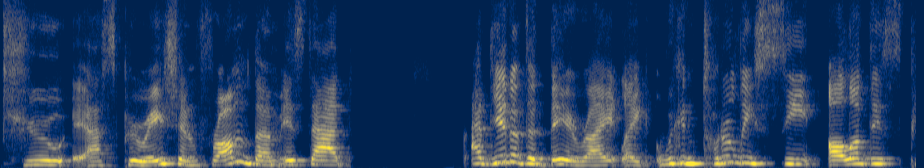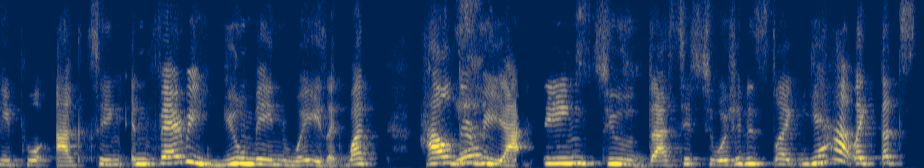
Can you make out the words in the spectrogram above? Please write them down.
drew aspiration from them. Is that at the end of the day, right? Like we can totally see all of these people acting in very human ways. Like what, how they're yeah. reacting to that situation is like, yeah, like that's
